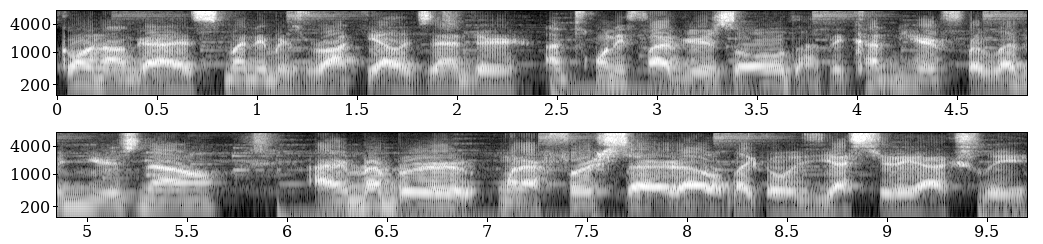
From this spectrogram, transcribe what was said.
going on guys? My name is Rocky Alexander. I'm 25 years old. I've been cutting hair for 11 years now. I remember when I first started out, like it was yesterday actually,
